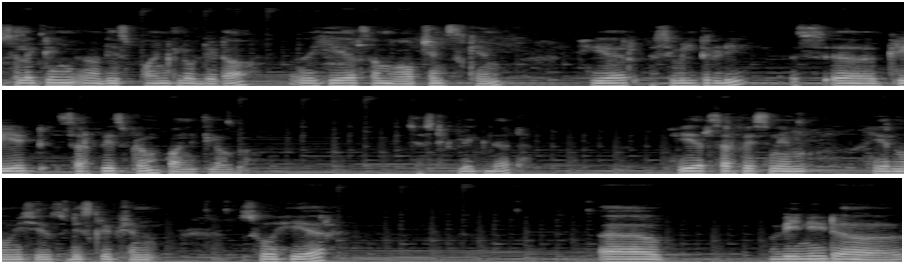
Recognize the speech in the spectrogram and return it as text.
selecting uh, this point cloud data. Uh, here some options came. Here civil 3d uh, create surface from point cloud just click that. Here surface name. Here no issues. Description. So here uh, we need uh,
